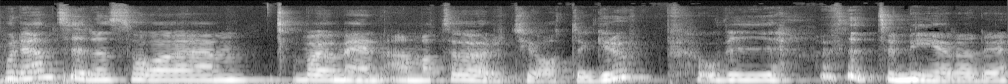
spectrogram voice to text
på den tiden så um, var jag med i en amatörteatergrupp och vi, vi turnerade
